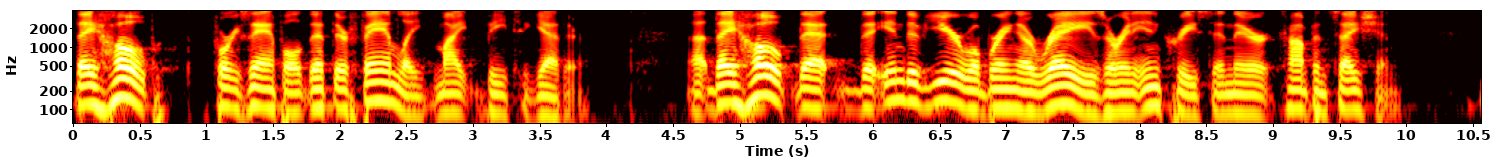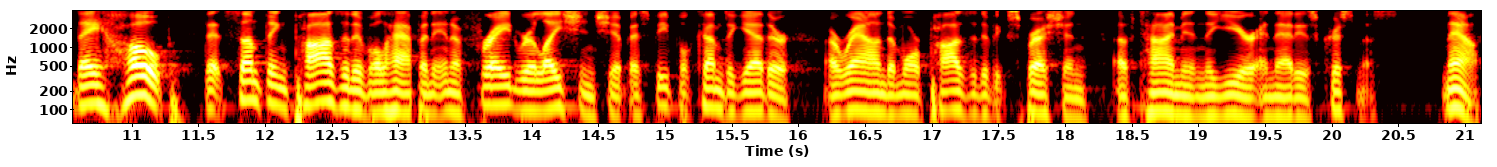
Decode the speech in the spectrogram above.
They hope, for example, that their family might be together. Uh, they hope that the end of year will bring a raise or an increase in their compensation. They hope that something positive will happen in a frayed relationship as people come together around a more positive expression of time in the year, and that is Christmas. Now,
